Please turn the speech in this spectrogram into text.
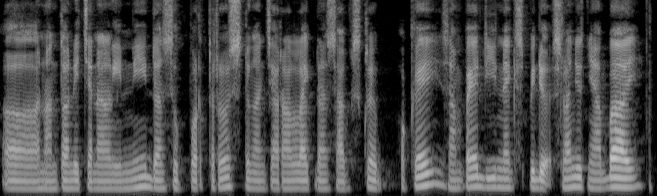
uh, nonton di channel ini dan support terus dengan cara like dan subscribe. Oke, sampai di next video selanjutnya. Bye.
